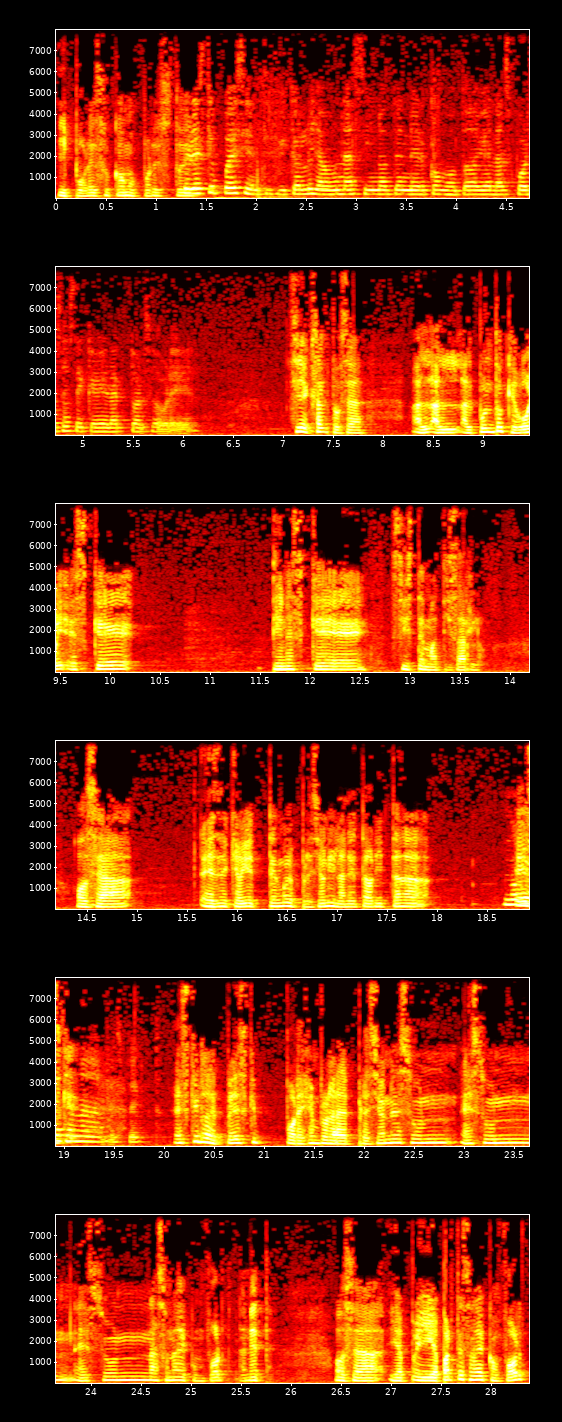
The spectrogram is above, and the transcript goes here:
y por eso como, por eso estoy... Pero es que puedes identificarlo y aún así no tener como todavía las fuerzas de querer actuar sobre él. Sí, exacto, o sea, al, al, al punto que voy es que tienes que sistematizarlo. O sea, es de que, oye, tengo depresión y la neta ahorita... No es que, nada al respecto. Es que, la, es que, por ejemplo, la depresión es un, es un, es una zona de confort, la neta. O sea, y, aparte de zona de confort,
